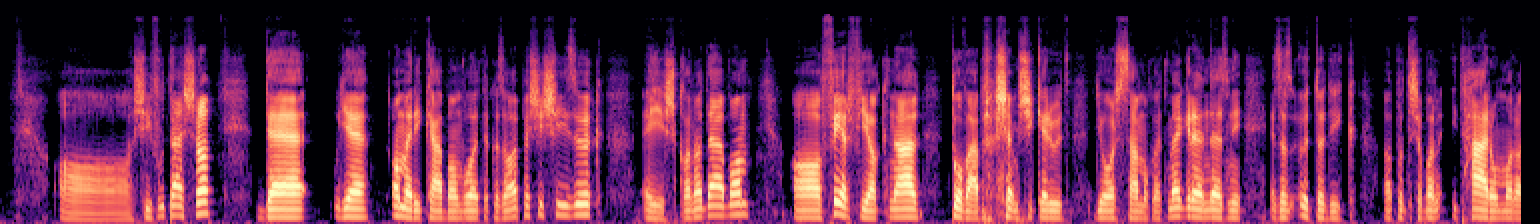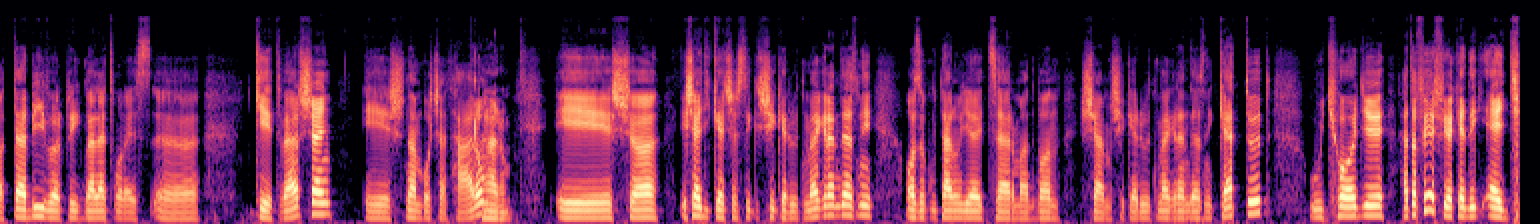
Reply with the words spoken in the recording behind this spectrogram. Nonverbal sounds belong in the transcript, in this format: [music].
a sífutásra, de ugye Amerikában voltak az alpesi sízők, és Kanadában. A férfiaknál továbbra sem sikerült gyors számokat megrendezni. Ez az ötödik, pontosabban itt három maradt el. Beaver Creekben lett volna ez ö, két verseny, és nem, bocsánat, három. Három. És, és egyiket sem sikerült megrendezni, azok után ugye egy Cermátban sem sikerült megrendezni kettőt, úgyhogy hát a férfiak eddig egy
